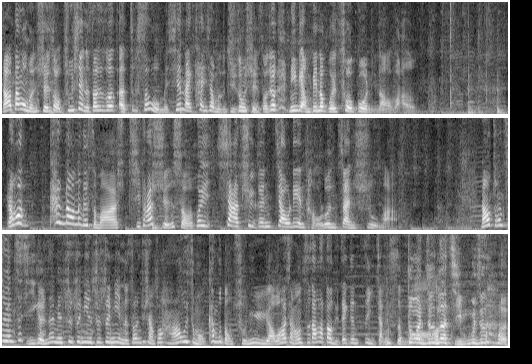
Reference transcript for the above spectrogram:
然后当我们选手出现的时候，就说呃这个时候我们先来看一下我们的举重选手，就你两边都不会错过，你知道吗？然后看到那个什么其他选手会下去跟教练讨论战术嘛。然后庄志渊自己一个人在那边碎碎念、碎碎念的时候，你就想说啊，为什么我看不懂唇语啊？我好想要知道他到底在跟自己讲什么。对，就是那几幕，就是很，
